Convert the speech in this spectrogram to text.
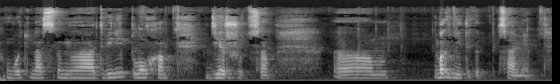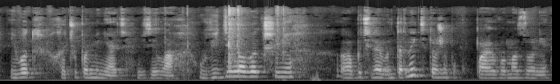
Вот у нас на двери плохо держатся. Магниты сами. И вот хочу поменять, взяла. Увидела в экшене, обычно я в интернете тоже покупаю в Амазоне,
